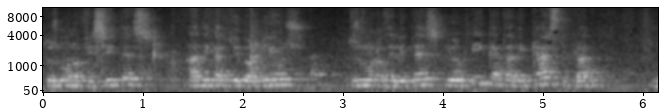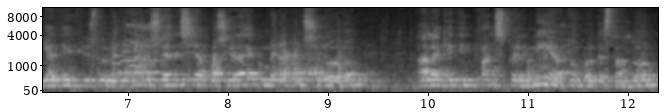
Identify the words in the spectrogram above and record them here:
τους Μονοφυσίτες, Αντιχαλκιδονίους, τους Μονοθελητές, οι οποίοι καταδικάστηκαν για την χριστολογική τους αίρεση από σειρά οικουμενικών συνόδων, αλλά και την πανσπερμία των προτεσταντών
